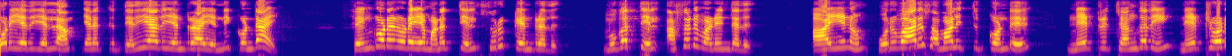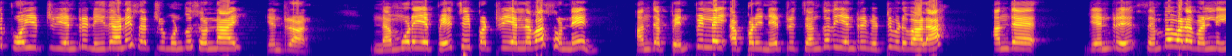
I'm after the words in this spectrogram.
ஓடியது எல்லாம் எனக்கு தெரியாது என்றா எண்ணிக்கொண்டாய்? செங்கோடனுடைய மனத்தில் சுருக்கென்றது முகத்தில் அசடு வழிந்தது. ஆயினும் ஒருவாறு சமாளித்துக் கொண்டு நேற்று சங்கதி நேற்றோடு போயிற்று என்று நீதானே சற்று முன்பு சொன்னாய்? என்றான். நம்முடைய பேச்சை பற்றி அல்லவா சொன்னேன்? அந்த பெண் பிள்ளை அப்படி நேற்று சங்கதி என்று விட்டு விடுவாளா? அந்த என்று செம்பவளவள்ளி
